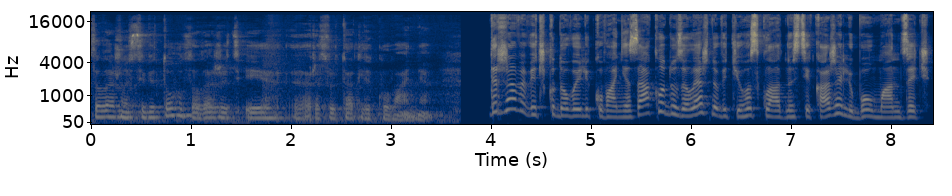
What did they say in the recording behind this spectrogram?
В залежності від того залежить і е, результат лікування. Держава відшкодовує лікування закладу залежно від його складності, каже Любов Мандзич.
